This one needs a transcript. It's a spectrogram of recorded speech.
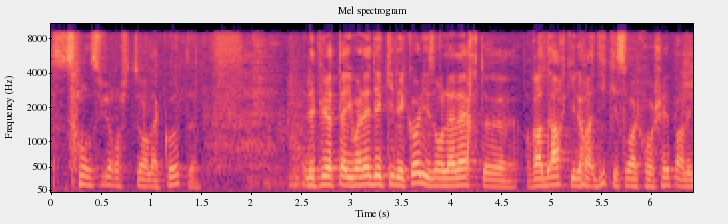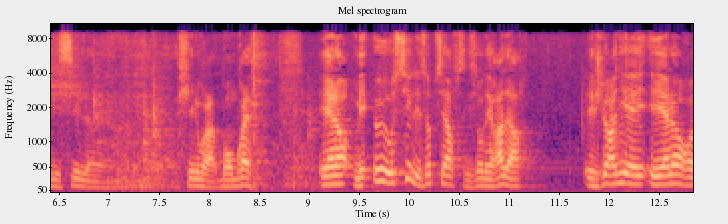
sur, la côte. Les pilotes taïwanais, dès qu'ils décollent, ils ont l'alerte euh, radar qui leur a dit qu'ils sont accrochés par les missiles chinois. Bon, bref. Et alors, mais eux aussi les observent, parce qu'ils ont des radars. Et je leur dit, et, alors,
